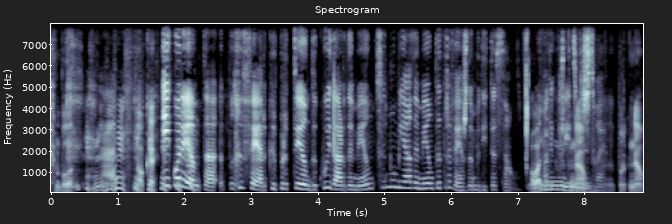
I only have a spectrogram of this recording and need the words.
Boa, ah, ok. e 40% refere que pretende cuidar da mente, nomeadamente através da meditação. Olha, que porque bonito não? isto é. Porque não?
